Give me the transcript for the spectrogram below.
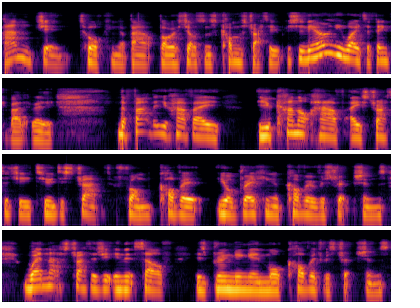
and gin talking about Boris Johnson's com strategy, which is the only way to think about it, really. The fact that you have a you cannot have a strategy to distract from COVID, your breaking of COVID restrictions when that strategy in itself is bringing in more COVID restrictions.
